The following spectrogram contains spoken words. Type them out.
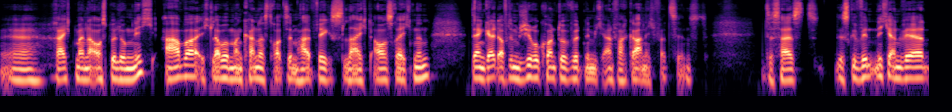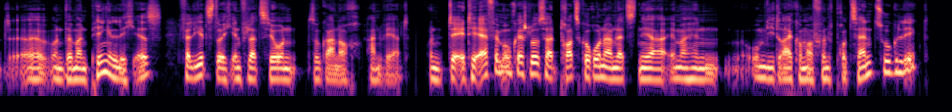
äh, reicht meine Ausbildung nicht, aber ich glaube, man kann das trotzdem halbwegs leicht ausrechnen. Dein Geld auf dem Girokonto wird nämlich einfach gar nicht verzinst. Das heißt, es gewinnt nicht an Wert äh, und wenn man pingelig ist, verliert es durch Inflation sogar noch an Wert. Und der ETF im Umkehrschluss hat trotz Corona im letzten Jahr immerhin um die 3,5 Prozent zugelegt.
